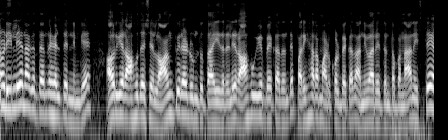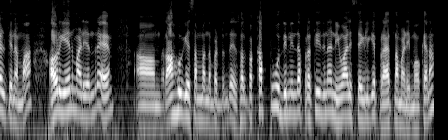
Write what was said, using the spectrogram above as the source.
ನೋಡಿ, ಇಲ್ಲಿ ಏನಾಗುತ್ತೆ ಅಂದರೆ ಹೇಳ್ತೇನೆ ನಿಮಗೆ. ಅವರಿಗೆ ರಾಹು ದಶೆ ಲಾಂಗ್ ಪೀರಿಯಡ್ ಉಂಟು ತಾಯಿ, ಇದರಲ್ಲಿ ರಾಹುಗೆ ಬೇಕಾದಂತೆ ಪರಿಹಾರ ಮಾಡ್ಕೊಳ್ಬೇಕಾದ ಅನಿವಾರ್ಯತೆ ಉಂಟಪ್ಪ ನಾನು ಇಷ್ಟೇ ಹೇಳ್ತೀನಮ್ಮ. ಅವ್ರಿಗೆ ಏನು ಮಾಡಿ ಅಂದರೆ ರಾಹುಗೆ ಸಂಬಂಧಪಟ್ಟಂತೆ ಸ್ವಲ್ಪ ಕಪ್ಪು ದಿನದಿಂದ ಪ್ರತಿದಿನ ನಿವಾಳಿಸಿ ತೆಗಲಿಕ್ಕೆ ಪ್ರಯತ್ನ ಮಾಡಿ ಓಕೆನಾ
